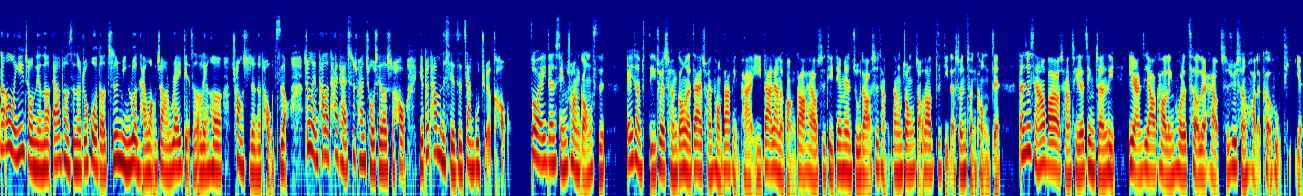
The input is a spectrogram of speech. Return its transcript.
那二零一九年呢，Altons 呢就获得知名论坛网站 Reddit 的联合创始人的投资哦，就连他的太太试穿球鞋的时候，也对他们的鞋子赞不绝口。作为一间新创公司。Atoms 的确成功的在传统大品牌以大量的广告还有实体店面主导市场当中找到自己的生存空间，但是想要保有长期的竞争力，依然是要靠灵活的策略还有持续深化的客户体验。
